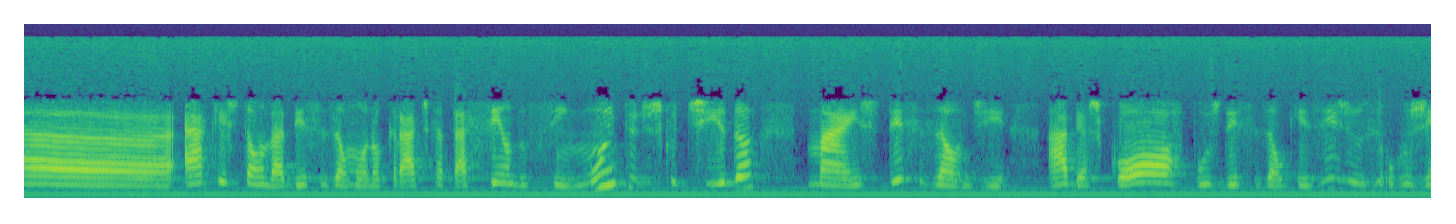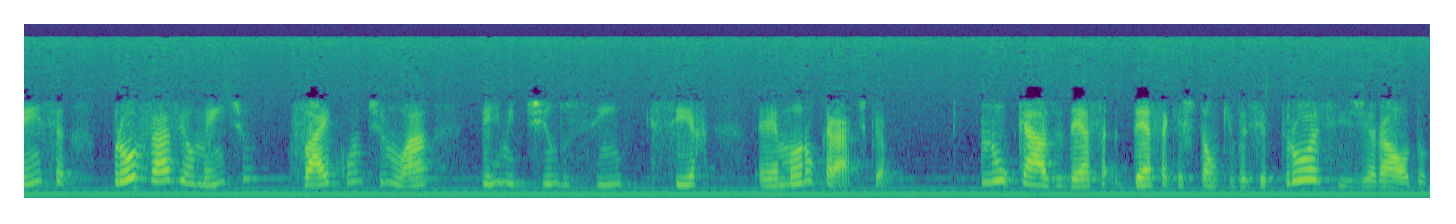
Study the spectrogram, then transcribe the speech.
a, a questão da decisão monocrática está sendo, sim, muito discutida, mas decisão de habeas corpus, decisão que exige urgência, provavelmente vai continuar permitindo, sim, ser é, monocrática. No caso dessa, dessa questão que você trouxe, Geraldo,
